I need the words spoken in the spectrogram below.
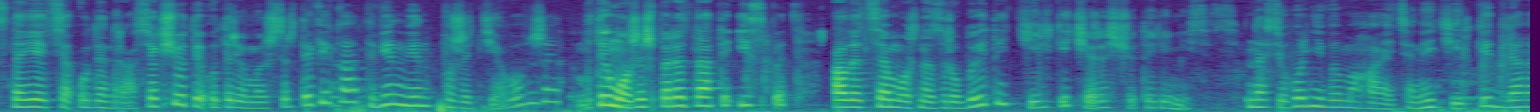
здається один раз. Якщо ти отримуєш сертифікат, він він пожиттєво вже. Ти можеш перездати іспит, але це можна зробити тільки через 4 місяці. На сьогодні вимагається не тільки для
